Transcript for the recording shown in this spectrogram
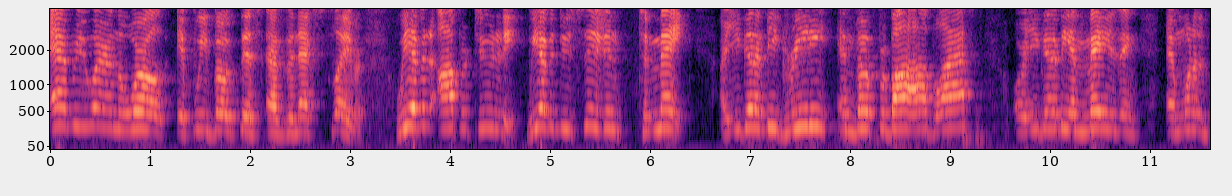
everywhere in the world if we vote this as the next flavor. We have an opportunity. We have a decision to make. Are you going to be greedy and vote for Baja Blast? Or are you going to be amazing and one of the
